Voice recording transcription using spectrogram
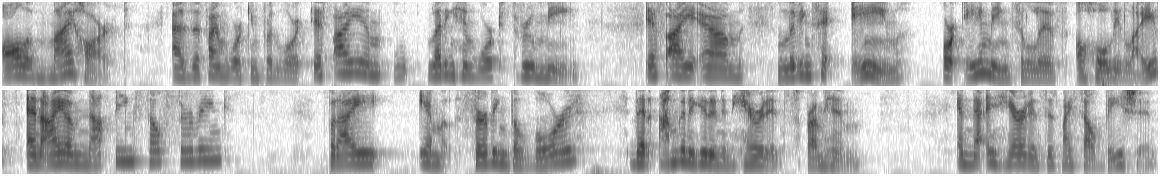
all of my heart as if I'm working for the Lord, if I am letting Him work through me, if I am living to aim or aiming to live a holy life, and I am not being self serving, but I am serving the Lord, then I'm going to get an inheritance from Him. And that inheritance is my salvation.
